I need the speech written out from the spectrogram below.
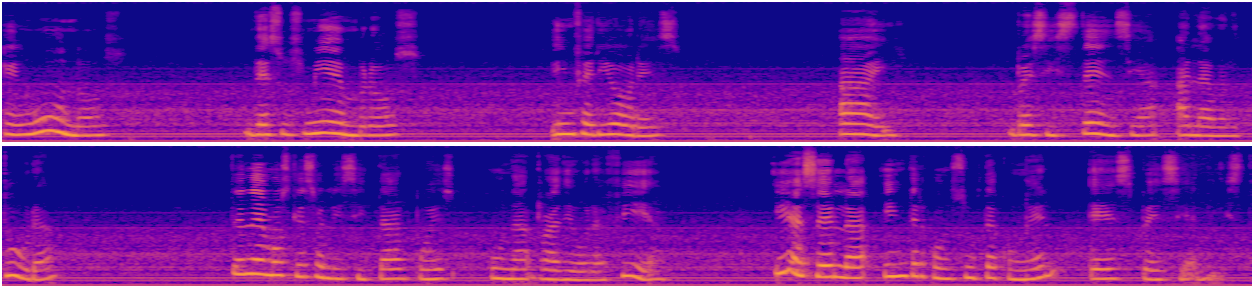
que en unos de sus miembros inferiores hay resistencia a la abertura, tenemos que solicitar pues una radiografía y hacer la interconsulta con el especialista.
